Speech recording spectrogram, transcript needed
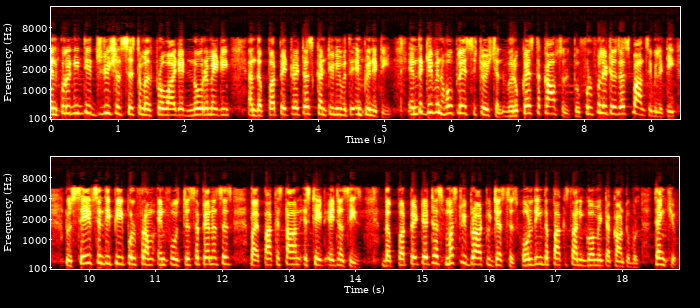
including the judicial system, have provided no remedy and the perpetrators continue with impunity. In the given hopeless situation, we request the Council to fulfill its responsibility to save Sindhi people from enforced disappearances by Pakistan state agencies. The perpetrators must be brought to justice, holding the Pakistani government accountable. Thank you.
